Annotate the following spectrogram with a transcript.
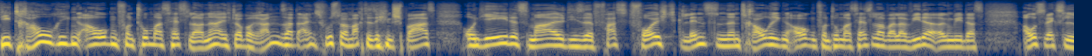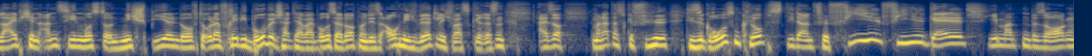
die traurigen Augen von Thomas Hessler. Ne? Ich glaube, RAN Sat 1 Fußball macht machte sich einen Spaß und jedes Mal diese fast feucht glänzenden, traurigen Augen von Thomas Hessler, weil er wieder irgendwie das Auswechselleibchen anziehen musste und nicht spielen durfte. Oder Freddy Bobic hat ja bei Borussia Dortmund jetzt auch nicht wirklich was gerissen. Also man hat das Gefühl, diese großen Clubs, die dann für viel, viel Geld jemanden besorgen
